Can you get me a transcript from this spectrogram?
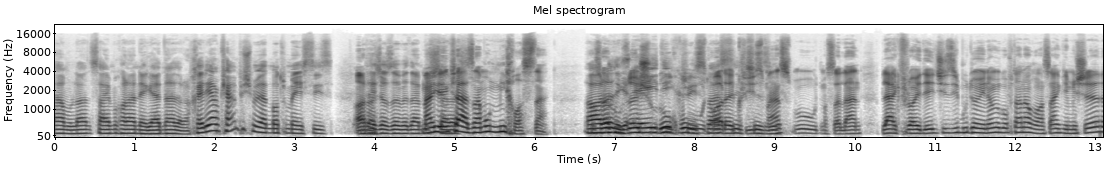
معمولا سعی می‌کنن نگه ندارن. خیلی هم کم پیش میاد ما تو Macy's آره. اجازه بدن بیشتر اینکه از- ازمون می‌خواستن. آره مثلا دیگه روزای شلوغ بود. کریسمس، آره. کریسمس بود. مثلا Black Friday چیزی بود و اینا می‌گفتن آقا مثلا اگه میشه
